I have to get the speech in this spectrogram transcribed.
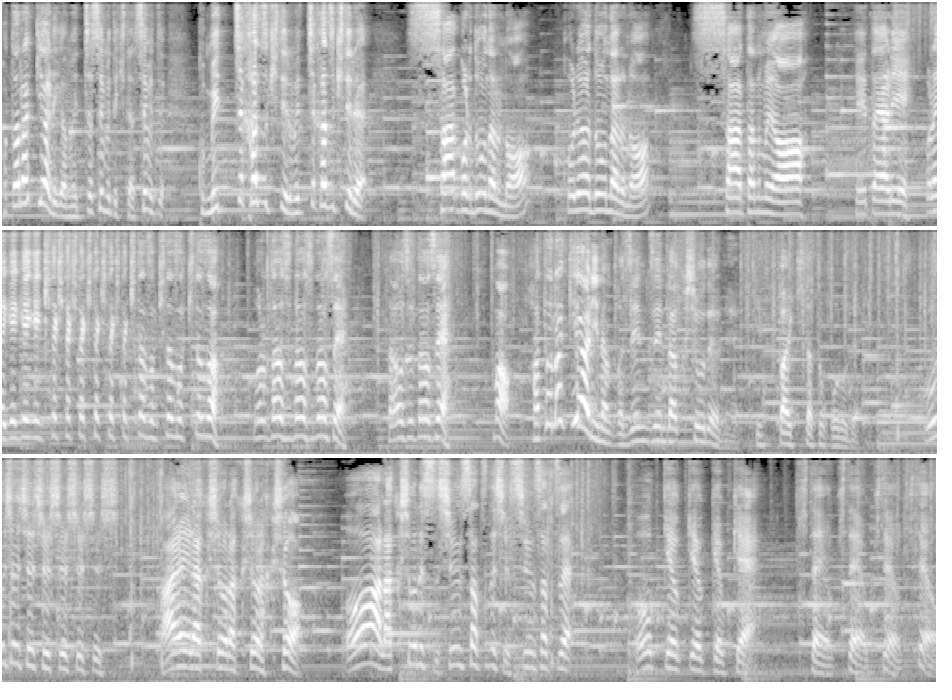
働きアリがめっちゃ攻めてきた。攻めて、これめっちゃ数来てる、めっちゃ数来てる。さあ、これどうなるの？これはどうなるの？さあ、頼むよ。兵隊アリ。ほら、いけいけいけ、来た来た来た来た来た来た来たぞ、来たぞ、来たぞ。ほら、倒せ、倒せ、倒せ。倒せ、倒せ。まあ、働きアリなんか全然楽勝だよね。いっぱい来たところで。よしよしよしよしよしよしよし。はい、楽勝、楽勝、楽勝。おー、楽勝です。瞬殺ですよ、瞬殺。オッケーオッケーオッケーオッケー。来たよ、来たよ、来たよ、来たよ。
